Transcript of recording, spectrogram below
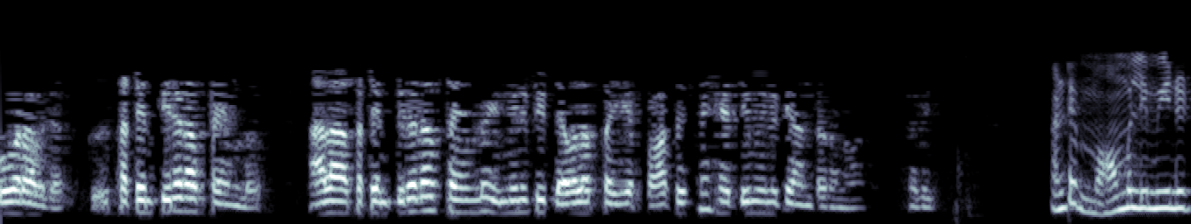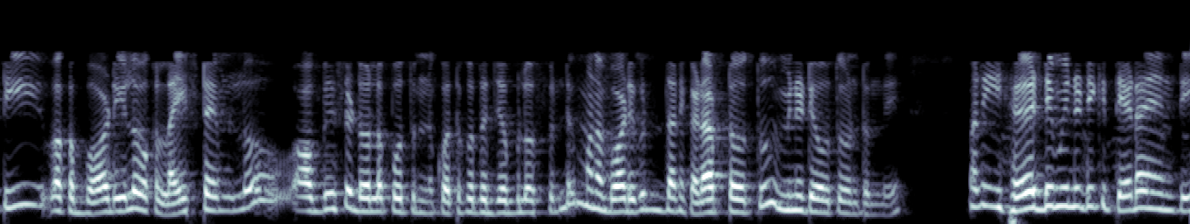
ఓవరాల్గా. సర్టెన్ పీరియడ్ ఆఫ్ టైం లో. అలా సర్టెన్ పీరియడ్ ఆఫ్ టైం లో ఇమ్యూనిటీ డెవలప్ అయ్యే ప్రాసెస్ని హెడ్ ఇమ్యూనిటీ అంటారు అనమాట అది. అంటే మామూలు ఇమ్యూనిటీ ఒక బాడీలో ఒక లైఫ్ టైంలో ఆబ్వియస్లీ డెవలప్ అవుతుంది. కొత్త కొత్త జబ్బులు వస్తుంటే మన బాడీ కూడా దానికి అడాప్ట్ అవుతూ ఇమ్యూనిటీ అవుతూ ఉంటుంది. మరి ఈ హెర్డ్ ఇమ్యూనిటీకి తేడా ఏంటి?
